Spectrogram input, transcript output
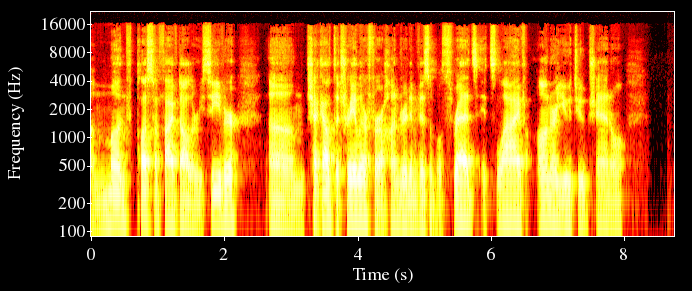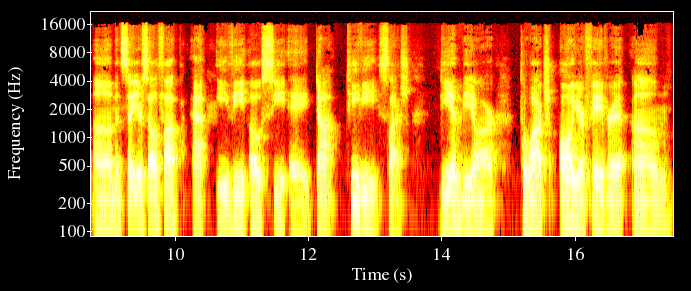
a month plus a $5 receiver. Um, check out the trailer for 100 Invisible Threads. It's live on our YouTube channel. Um, and set yourself up at evoca.tv slash DNVR to watch all your favorite um,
